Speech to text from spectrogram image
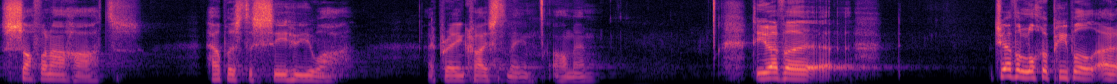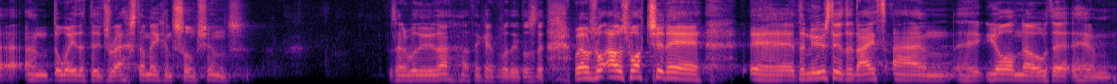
soften our hearts, help us to see who you are. I pray in Christ's name. Amen. Do you ever do you ever look at people uh, and the way that they dress and make assumptions? Does anybody do that? I think everybody does that. Well, I was, I was watching uh, uh, the news the other night, and uh, you all know that, um,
